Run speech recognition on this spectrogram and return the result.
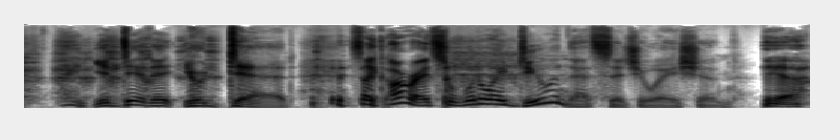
you did it, you're dead. It's like, all right, so what do I do in that situation? Yeah.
